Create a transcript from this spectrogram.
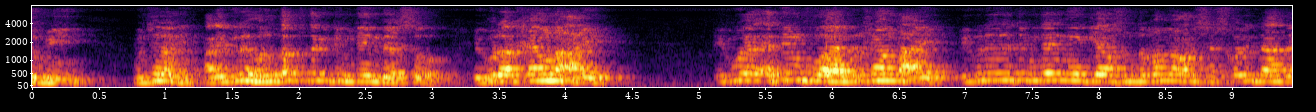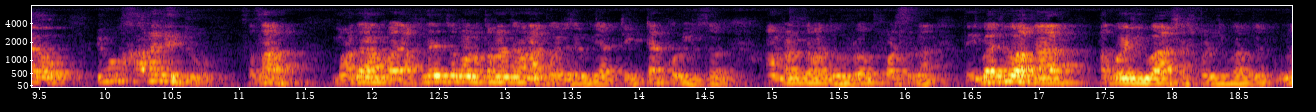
তুমি। বুঝছ না নি? আর এগুলো সরু থাকতে থাকি তুমি তাই দেখছ এগুলো আর খেও নাই। এগুলো এতিম ফুয়া এগুলো খেও নাই। এগুলো যদি তুমি তাই নিয়ে গিয়া সুন্দরভাবে এখন শেষ করে না দেও, এগুলো খানে দিত চাচা মাদা আমার আপনি যখন তখন যখন আগুয়াইছেন বিয়া ঠিকঠাক করে লিছেন আমরা যখন জরুরত পড়ছে না, তো এইবারও আপনার আগুয়াই দিবা, শেষ করে দিবা, কোনো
